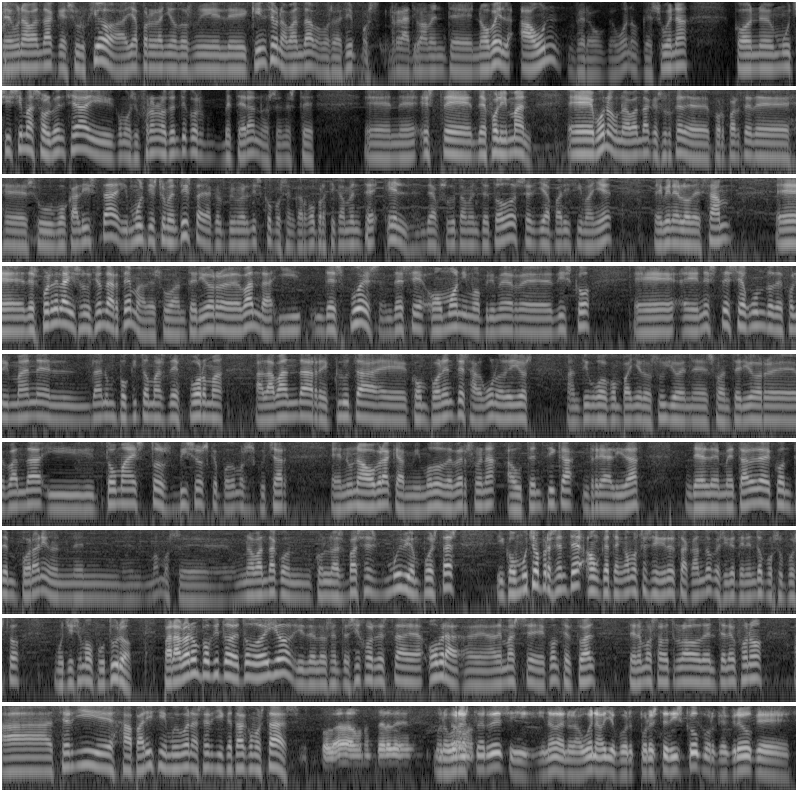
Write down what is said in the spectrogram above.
de una banda que surgió allá por el año 2015, una banda, vamos a decir, pues relativamente novel aún, pero que bueno, que suena con eh, muchísima solvencia y como si fueran auténticos veteranos en este en eh, este The Falling Man. Eh, bueno, una banda que surge de- por parte de eh, su vocalista y multiinstrumentista, ya que el primer disco pues se encargó prácticamente él de absolutamente todo, Sergi Aparici Mañé, le viene lo de Sam. Después de la disolución de Artema, de su anterior banda, y después de ese homónimo primer disco, en este segundo de Falling Man el- dan un poquito más de forma a la banda, recluta componentes, alguno de ellos antiguo compañero suyo en eh, su anterior eh, banda, y toma estos visos que podemos escuchar en una obra que a mi modo de ver suena auténtica realidad del metal contemporáneo en, en- en, vamos eh, una banda con, con las bases muy bien puestas y con mucho presente aunque tengamos que seguir destacando que sigue teniendo por supuesto muchísimo futuro. Para hablar un poquito de todo ello y de los entresijos de esta obra eh, además eh, conceptual tenemos al otro lado del teléfono a Sergi Aparici muy buenas Sergi qué tal cómo estás Hola, buenas tardes. bueno, buenas tardes y, y nada, enhorabuena, oye, por, por este disco, porque creo que,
